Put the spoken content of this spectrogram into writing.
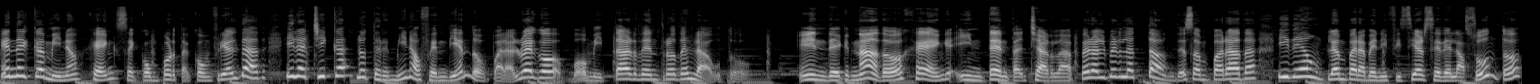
En el camino, Heng se comporta con frialdad y la chica lo termina ofendiendo para luego vomitar dentro del auto. Indignado, Heng intenta echarla, pero al verla tan desamparada, idea un plan para beneficiarse del asunto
